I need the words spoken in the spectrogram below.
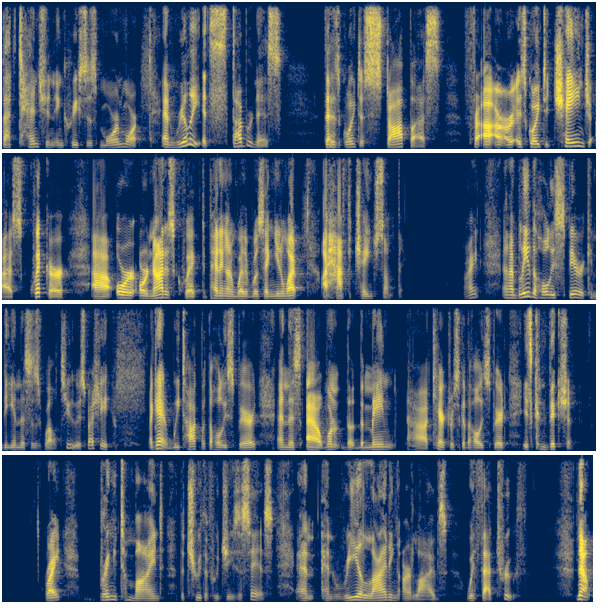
that tension increases more and more. And really, it's stubbornness that is going to stop us, uh, or is going to change us quicker uh, or, or not as quick, depending on whether we're saying, you know what, I have to change something. Right? And I believe the Holy Spirit can be in this as well, too, especially. Again, we talk about the Holy Spirit, and this uh, one the, the main uh, characteristic of the Holy Spirit is conviction right? Bringing to mind the truth of who Jesus is and, and realigning our lives with that truth. Now,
